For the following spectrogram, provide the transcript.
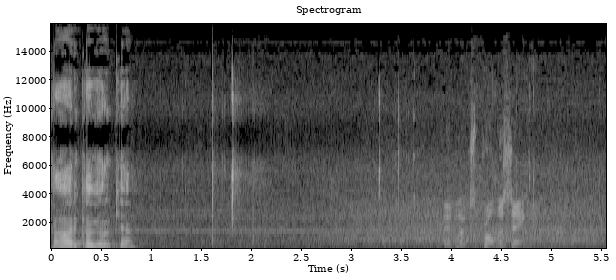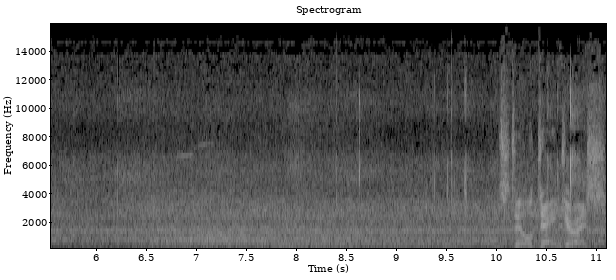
Harika Görkem. It looks promising. And still dangerous.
